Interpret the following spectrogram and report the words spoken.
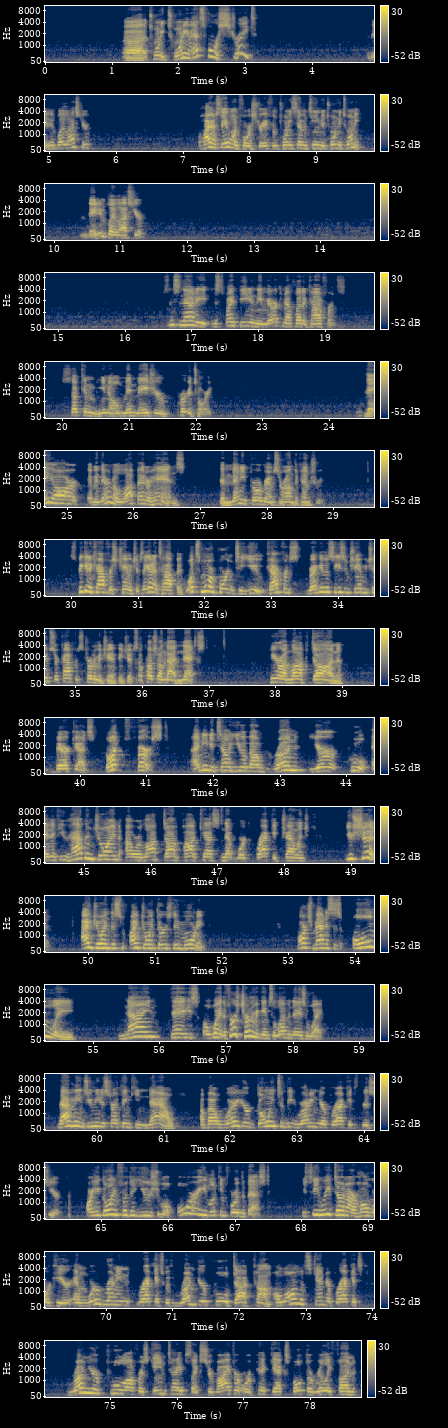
uh, 2020. I mean, that's four straight. They didn't play last year. Ohio State won four straight from 2017 to 2020. They didn't play last year. Cincinnati, despite being in the American Athletic Conference, stuck in, you know, mid-major purgatory. They are, I mean, they're in a lot better hands than many programs around the country. Speaking of conference championships, I got a topic. What's more important to you, conference regular season championships or conference tournament championships? I'll touch on that next here on Locked On Bearcats. But first, I need to tell you about Run Your Pool. And if you haven't joined our Locked On Podcast Network Bracket Challenge, you should. I joined this. I joined Thursday morning. March Madness is only nine days away. The first tournament game is 11 days away. That means you need to start thinking now about where you're going to be running your brackets this year. Are you going for the usual or are you looking for the best? You see, we've done our homework here and we're running brackets with runyourpool.com. Along with standard brackets, Run Your Pool offers game types like Survivor or Pick X. Both are really fun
